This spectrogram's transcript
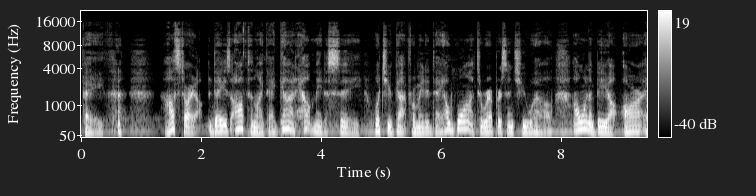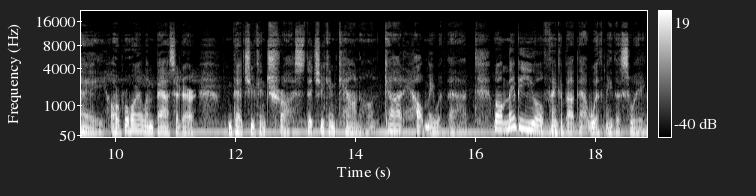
faith. I'll start days often like that. God, help me to see what you got for me today. I want to represent you well. I want to be a RA, a royal ambassador that you can trust, that you can count on. God, help me with that. Well, maybe you'll think about that with me this week.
